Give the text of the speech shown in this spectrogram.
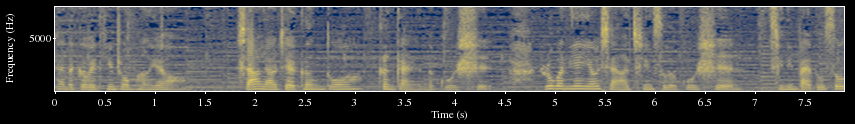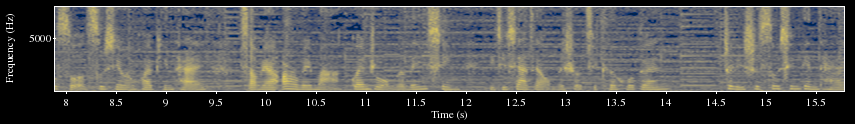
亲爱的各位听众朋友。想要了解更多更感人的故事，如果你也有想要倾诉的故事，请您百度搜索“素心文化平台”，扫描二维码关注我们的微信，以及下载我们的手机客户端。这里是素心电台，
